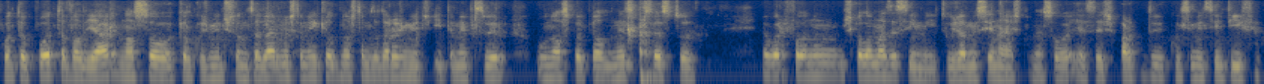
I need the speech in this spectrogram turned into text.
ponto a ponto avaliar não só aquilo que os miúdos estão-nos a dar, mas também aquilo que nós estamos a dar aos miúdos e também perceber o nosso papel nesse processo todo. Agora falando num escalão mais acima, e tu já mencionaste, não só essas partes de conhecimento científico,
